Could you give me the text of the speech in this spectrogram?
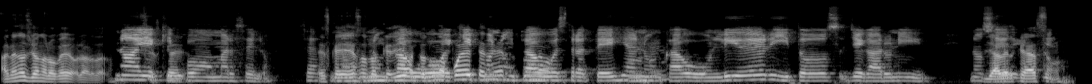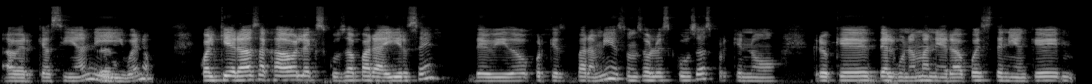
Al menos yo no lo veo, la verdad. No hay equipo, Marcelo. es que eso es lo que digo. Hubo equipo, nunca hubo estrategia, nunca hubo un líder y todos llegaron y no sé. A ver qué hacen. A ver qué hacían y bueno, cualquiera ha sacado la excusa para irse debido, porque para mí son solo excusas, porque no, creo que de alguna manera pues tenían que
